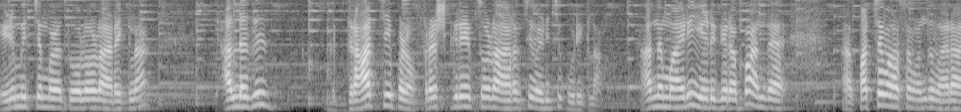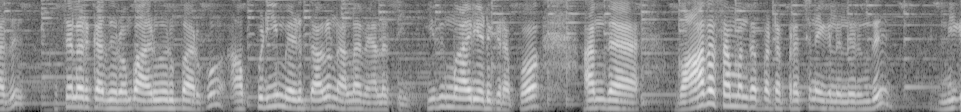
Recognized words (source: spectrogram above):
எலுமிச்சம்பழ தோலோடு அரைக்கலாம். அல்லது திராட்சை பழம் ஃப்ரெஷ் கிரேப்ஸோடு அரைச்சி வடித்து குடிக்கலாம். அந்த மாதிரி எடுக்கிறப்ப அந்த பச்சை வாசம் வந்து வராது. சிலருக்கு அது ரொம்ப அருவருப்பாக இருக்கும். அப்படியும் எடுத்தாலும் நல்லா வேலை செய்யும். இது மாதிரி எடுக்கிறப்போ அந்த வாத சம்பந்தப்பட்ட பிரச்சனைகளிலிருந்து மிக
